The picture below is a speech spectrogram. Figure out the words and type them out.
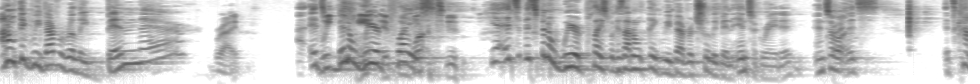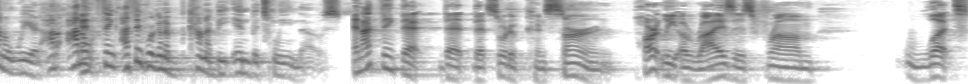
I don't think we've ever really been there. right. It's We been a weird we place. to. Yeah, it's it's been a weird place because I don't think we've ever truly been integrated, and so it's it's kind of weird. I, I don't think I think we're going to kind of be in between those. And I think that that that sort of concern partly arises from what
